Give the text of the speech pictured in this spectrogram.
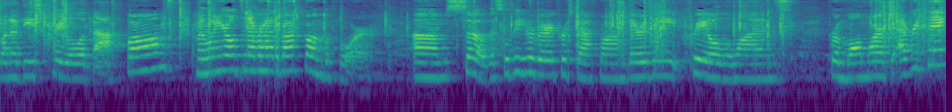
one of these Crayola bath bombs. My one-year-old's never had a bath bomb before. Um, so this will be her very first bath bomb. They're the Crayola ones from Walmart. Everything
